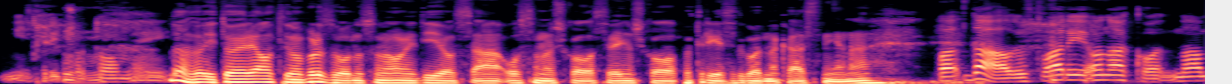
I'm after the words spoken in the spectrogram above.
mi je pričao Mhm. o tome i Da, i to je relativno brzo u odnosu na onaj dio sa osnovna škola, srednja škola, pa 30 godina kasnije, ne? Pa da, ali u stvari onako, nam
